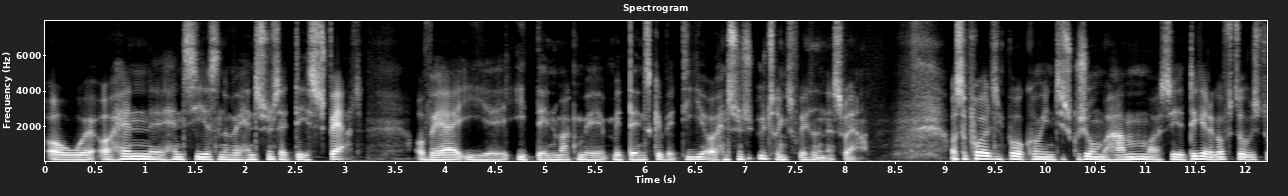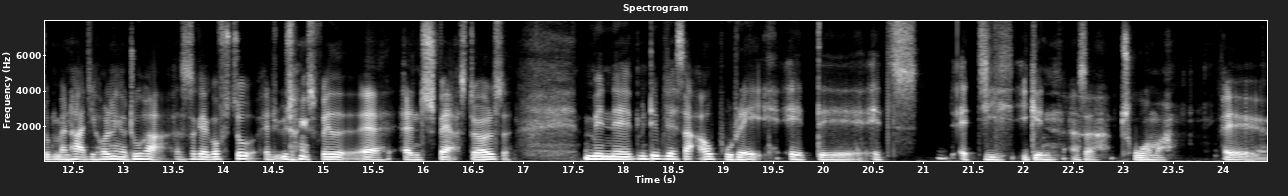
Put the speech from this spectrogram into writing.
og, øh, og han, øh, han siger sådan noget med, at han synes, at det er svært at være i, øh, i Danmark med, med danske værdier, og han synes, ytringsfriheden er svær. Og så prøver jeg ligesom på at komme i en diskussion med ham og sige, at det kan jeg da godt forstå, hvis du, man har de holdninger, du har. Altså, så kan jeg godt forstå, at ytringsfrihed er, er en svær størrelse. Men, øh, men det bliver så afbrudt af, at, øh, at, at de igen altså, truer mig. Øh,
